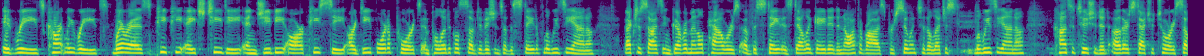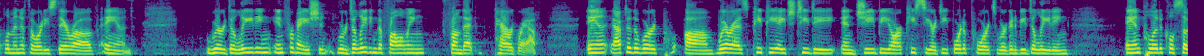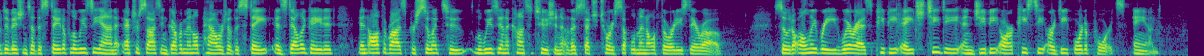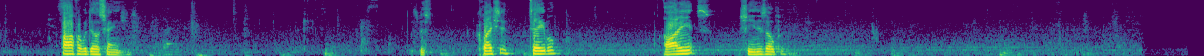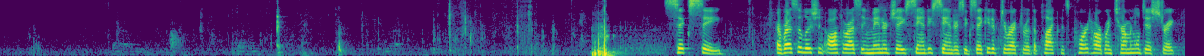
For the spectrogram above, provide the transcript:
it reads, currently reads, whereas PPHTD and GBRPC are deep water ports and political subdivisions of the state of Louisiana, exercising governmental powers of the state as delegated and authorized pursuant to the Louisiana Constitution and other statutory supplement authorities thereof, and we're deleting information, we're deleting the following from that paragraph. And after the word, um, whereas PPHTD and GBRPC are deep water ports, we're going to be deleting, and political subdivisions of the state of Louisiana exercising governmental powers of the state as delegated and authorized pursuant to Louisiana Constitution and other statutory supplemental authorities thereof. So it'll only read, whereas PPHTD and GBRPC are deep ports, and. Offer with those changes. Question, table, audience, machine is open. Six C, a resolution authorizing Maynard J. Sandy Sanders, Executive Director of the Plaquemines Port Harbor and Terminal District,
